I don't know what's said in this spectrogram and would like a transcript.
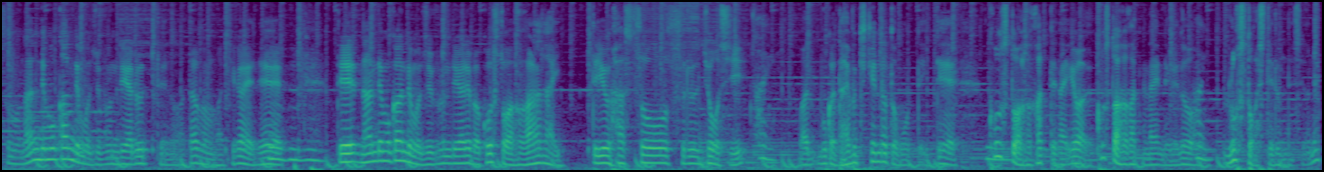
その何でもかんでも自分でやるっていうのは多分間違いで、うんうんで何でもかんでも自分でやればコストはかからない。っていう発想をする上司うんは僕はだいぶ危険だと思っていてコストはかかってない、いやコストはかかってないんだけど、はい。ロストはしてるんですよね。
